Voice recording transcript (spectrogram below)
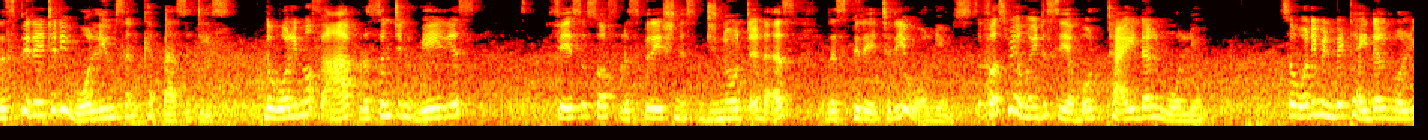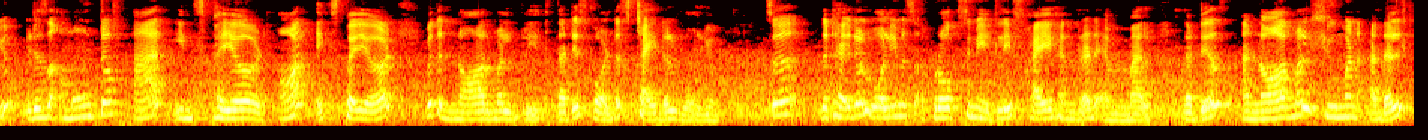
respiratory volumes and capacities. The volume of air present in various phases of respiration is denoted as respiratory volumes. So first we are going to see about tidal volume. So what do you mean by tidal volume? It is the amount of air inspired or expired with a normal breath that is called as tidal volume. So the tidal volume is approximately 500 ml. That is a normal human adult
